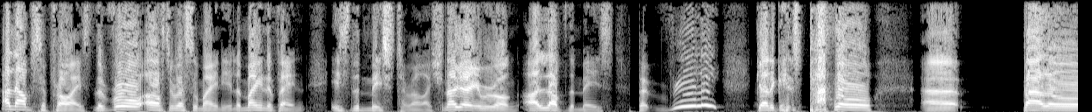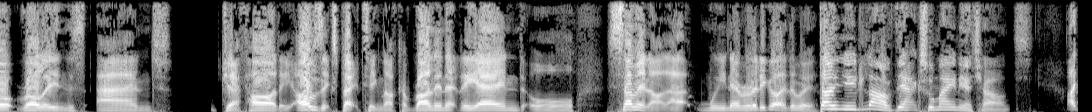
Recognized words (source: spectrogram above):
And I'm surprised. The Raw after WrestleMania, the main event, is The Miztourage. Now, don't get me wrong. I love The Miz. But really? Going against Balor, uh, Balor, Rollins, and Jeff Hardy. I was expecting like a run in at the end or something like that. We never really got it, did we? Don't you love the Axelmania chants? I,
